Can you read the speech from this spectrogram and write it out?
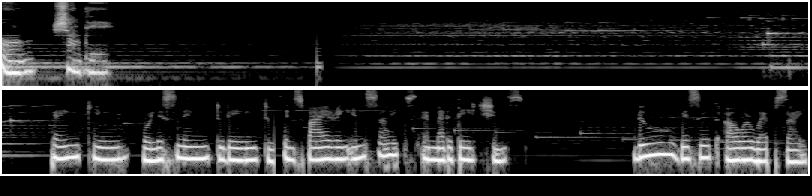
Om Shanti. You for listening today to inspiring insights and meditations. Do visit our website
